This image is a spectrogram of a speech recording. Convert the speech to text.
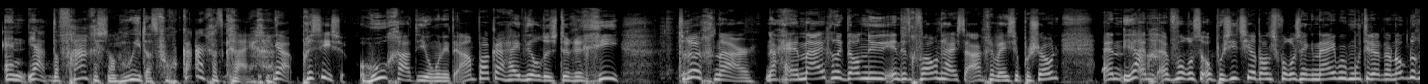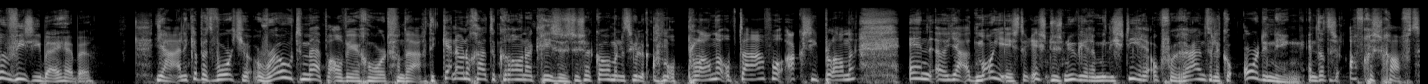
En ja, de vraag is dan hoe je dat voor elkaar gaat krijgen. Ja, precies. Hoe gaat die jongen dit aanpakken? Hij wil dus de regie terug naar, naar hem eigenlijk dan nu in dit geval, want hij is de aangewezen persoon. En, Ja. en, en volgens de oppositie, althans volgens Henk Nijboer, moet hij daar dan ook nog een visie bij hebben. Ja, en ik heb het woordje roadmap alweer gehoord vandaag. Die kennen we nog uit de coronacrisis. Dus er komen natuurlijk allemaal plannen op tafel, actieplannen. En eh, ja, het mooie is, er is dus nu weer een ministerie ook voor ruimtelijke ordening. En dat is afgeschaft.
